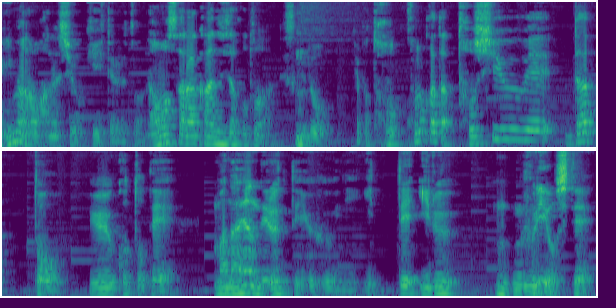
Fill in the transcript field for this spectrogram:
今のお話を聞いてると、なおさら感じたことなんですけど、やっぱと、この方、年上だということで、まあ悩んでるっていうふうに言っているふりをして、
